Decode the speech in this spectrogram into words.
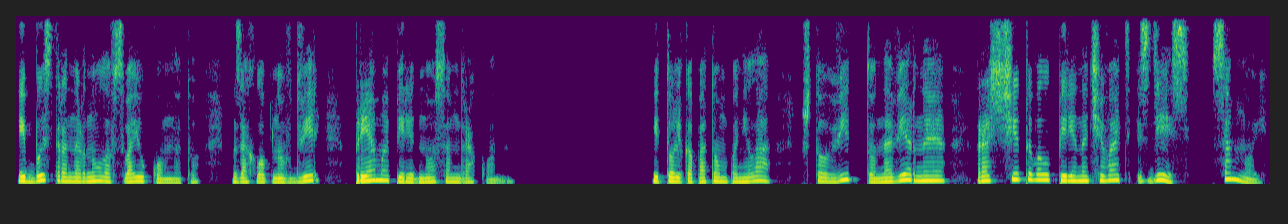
и быстро нырнула в свою комнату, захлопнув дверь прямо перед носом дракона. И только потом поняла, что Витто, наверное, рассчитывал переночевать здесь, со мной.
